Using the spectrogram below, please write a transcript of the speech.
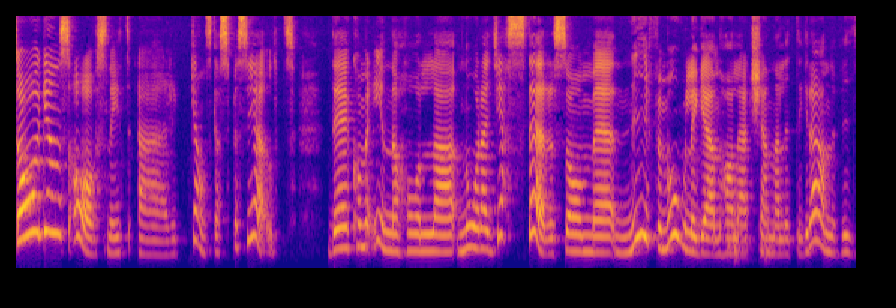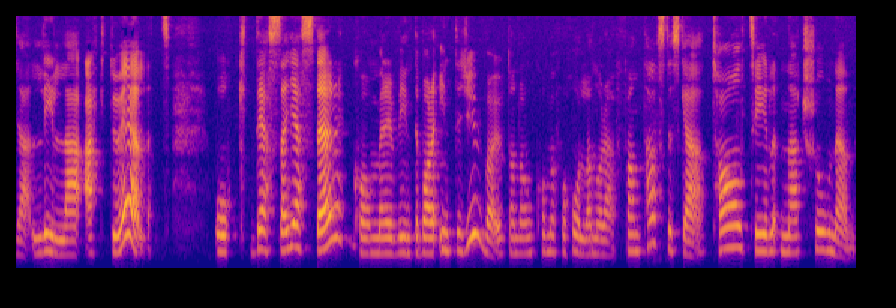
Dagens avsnitt är ganska speciellt. Det kommer innehålla några gäster som eh, ni förmodligen har lärt känna lite grann via Lilla Aktuellt. Och dessa gäster kommer vi inte bara intervjua utan de kommer få hålla några fantastiska tal till nationen.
